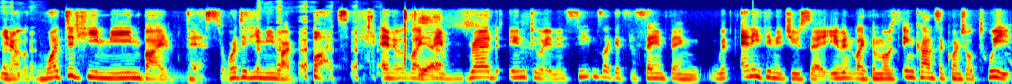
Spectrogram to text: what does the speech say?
You know, like, what did he mean by this, or what did he mean by but? And it was like Yeah. they read into it, and it seems like it's the same thing with anything that you say, even like the most inconsequential tweet.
